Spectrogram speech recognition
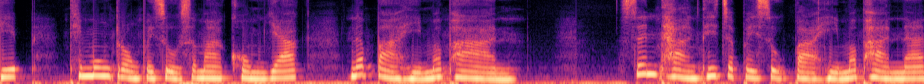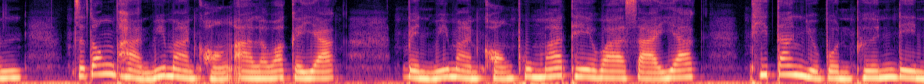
ทิพย์ ที่มุ่งตรงไปสู่สมาคมยักษ์ณป่าหิมพานต์เส้นทางที่จะไปสู่ป่าหิมพานต์นั้น จะต้องผ่านวิมานของอารวกยักษ์ เป็นวิมานของภูมิเทวาสายยักษ์ที่ตั้งอยู่บนพื้นดิน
